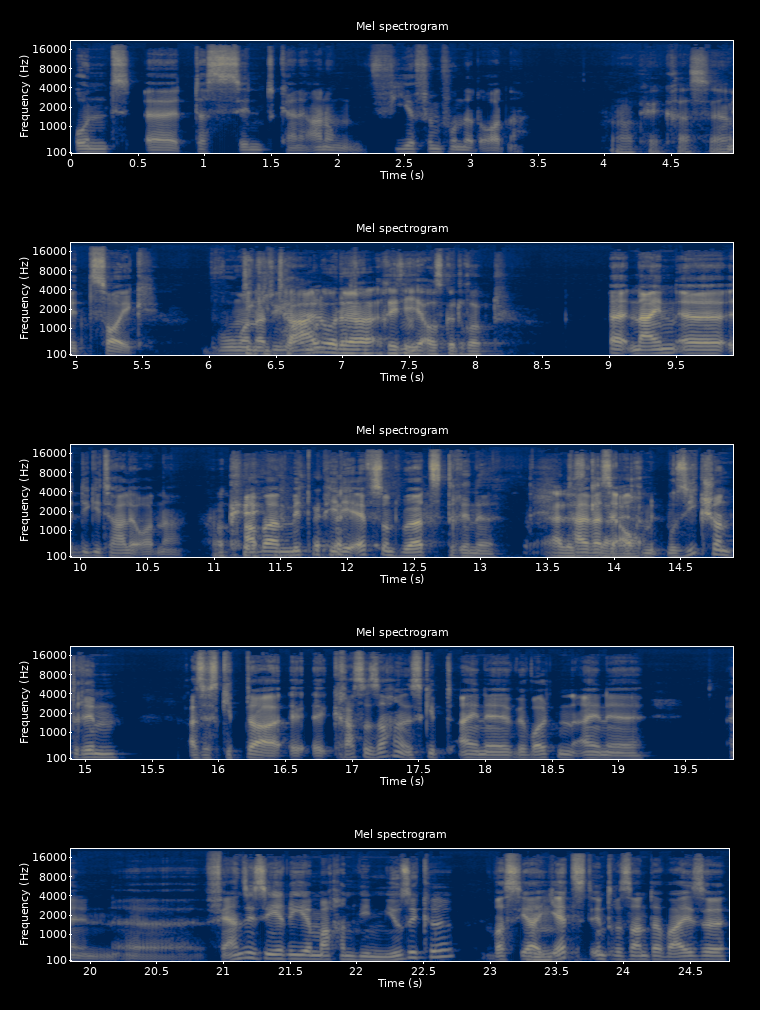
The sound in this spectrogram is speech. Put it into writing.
Und äh, das sind, keine Ahnung, 400, 500 Ordner Okay, krass, ja. mit Zeug. Wo man Digital natürlich auch- oder richtig Hm? ausgedruckt? Äh, nein, äh, digitale Ordner. Okay. Aber mit PDFs und Words drinne. Alles teilweise klar, auch ja. mit Musik schon drin. Also es gibt da äh, äh, krasse Sachen. Es gibt eine, wir wollten eine, eine äh, Fernsehserie machen wie ein Musical, was ja Mhm. jetzt interessanterweise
